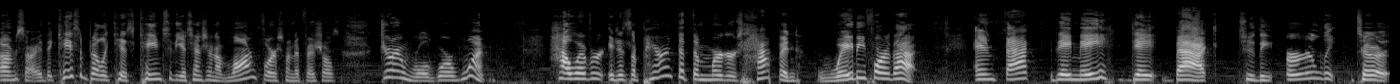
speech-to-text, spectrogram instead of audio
I'm sorry, the case of Bela Kiss came to the attention of law enforcement officials during World War One. However, it is apparent that the murders happened way before that. In fact, they may date back to the early to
